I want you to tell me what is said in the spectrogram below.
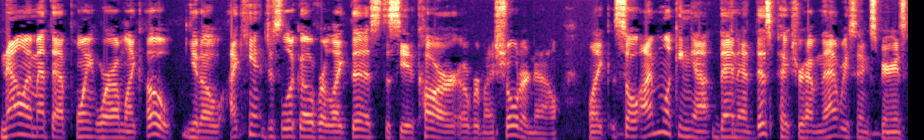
Now I'm at that point where I'm like, oh, you know, I can't just look over like this to see a car over my shoulder now. Like, so I'm looking at then at this picture, having that recent experience,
